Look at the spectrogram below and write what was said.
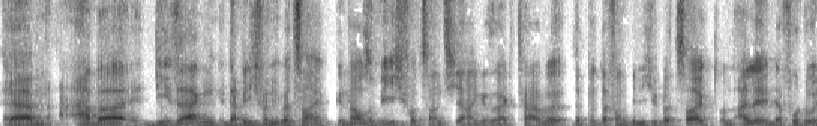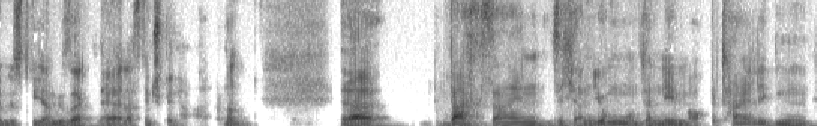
Ähm, aber die sagen, da bin ich von überzeugt, genauso wie ich vor 20 Jahren gesagt habe, davon bin ich überzeugt und alle in der Fotoindustrie haben gesagt, naja, lass den Spinner mal. Ne? Äh, wach sein, sich an jungen Unternehmen auch beteiligen,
